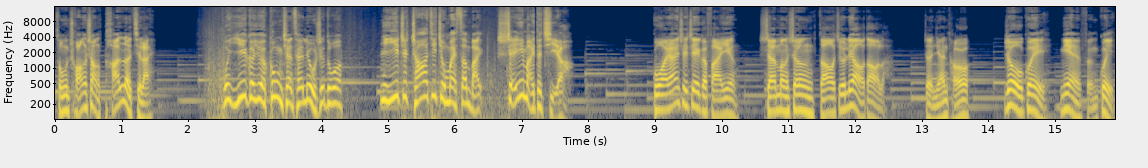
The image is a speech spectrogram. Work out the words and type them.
从床上弹了起来。我一个月工钱才六十多，你一只炸鸡就卖三百，谁买得起啊？果然是这个反应，沈梦生早就料到了。这年头，肉贵，面粉贵，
